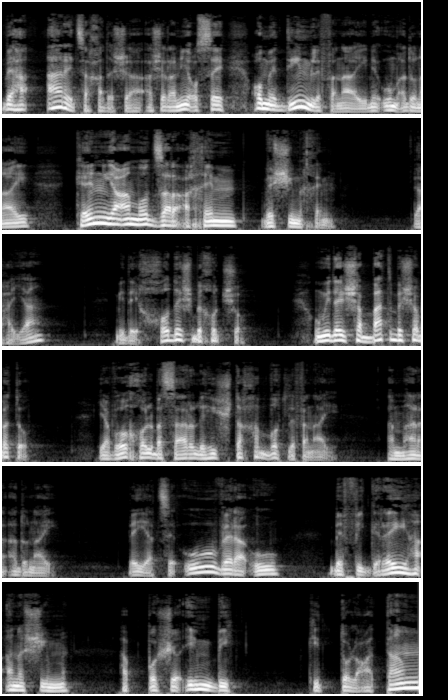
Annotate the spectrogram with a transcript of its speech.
והארץ החדשה, אשר אני עושה, עומדים לפני, נאום אדוני, כן יעמוד זרעכם ושמכם. והיה מדי חודש בחודשו, ומדי שבת בשבתו, יבוא כל בשר להשתחוות לפני, אמר אדוני. ויצאו וראו בפגרי האנשים הפושעים בי, כי תולעתם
